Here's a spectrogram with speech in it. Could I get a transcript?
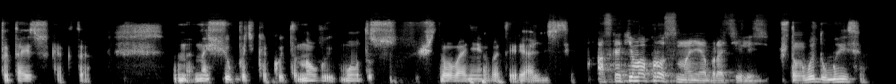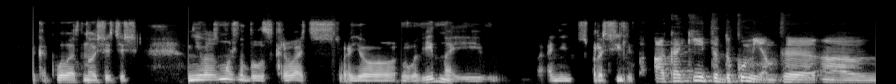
пытается как-то нащупать какой-то новый модус существования в этой реальности. А с каким вопросом они обратились? Что вы думаете? Как вы относитесь. Невозможно было скрывать свое, было видно, и они спросили. А какие-то документы э,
